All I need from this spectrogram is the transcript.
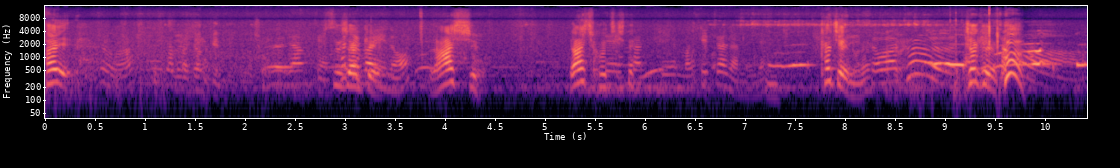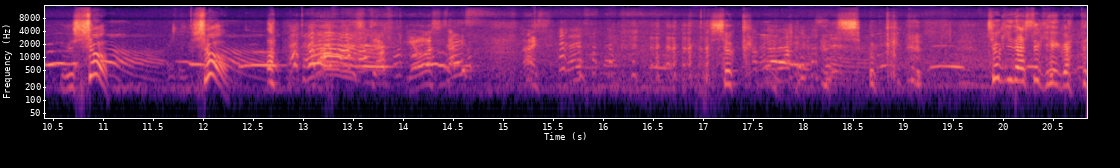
はい。普通じゃんけん。ラッシュ。ラッシュこっち来て。負けちゃダメね勝ちゃいいのね。じゃんけん。よっしょしょあよしゃ。ナイス。ナナイスナイス。ショック。ショック。チョキ出しときゃよかった。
